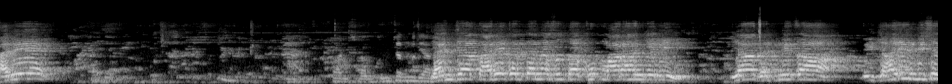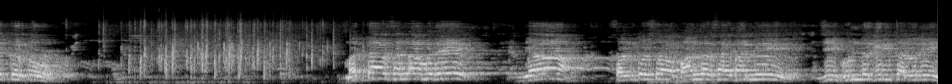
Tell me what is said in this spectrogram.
आणि यांच्या कार्यकर्त्यांना सुद्धा खूप मारहाण केली. या घटनेचा मी जाहीर निषेध करतो. मतदारसंघामध्ये या संतोषराव बांगर साहेबांनी जी गुंडगिरी चालवली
